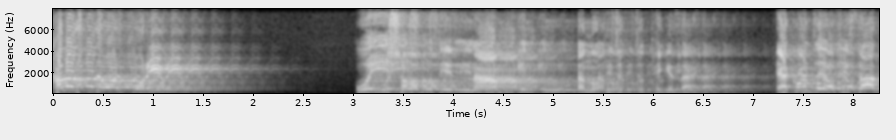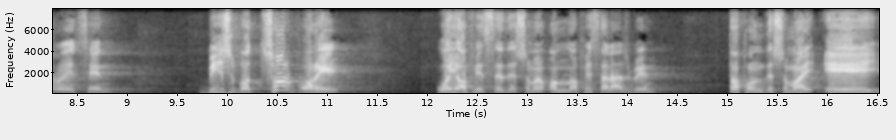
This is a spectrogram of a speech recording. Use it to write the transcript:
খালাস দেওয়ার পরেও ওই সভাপতির নাম কিন্তু নথিযুক্ত থেকে যায়। এখন যে অফিসার রয়েছেন, বিশ বছর পরে ওই অফিসে যে সময় অন্য অফিসার আসবেন তখন যে সময় এই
